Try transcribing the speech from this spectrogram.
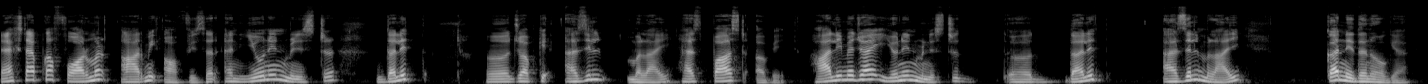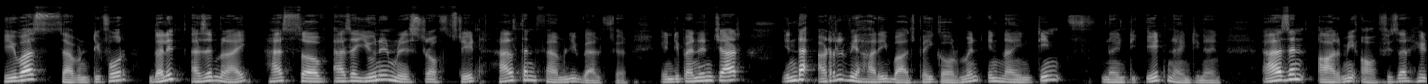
नेक्स्ट आपका former army officer and union minister दलित जो आपके अजिल मलाई हैज़ पास्ड अवे हाल ही में जो है यूनियन मिनिस्टर दलित अजिल मलाई का निधन हो गया। He was 74. Dalit Azim Rai has served as a Union Minister of State, Health and Family Welfare, independent charge in the Atal Bihari Vajpayee government in 1998-99. As an army officer, he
